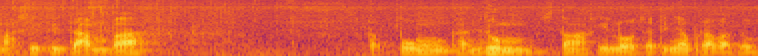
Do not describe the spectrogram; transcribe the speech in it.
Masih ditambah tepung gandum setengah kilo. Jadinya berapa tuh?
